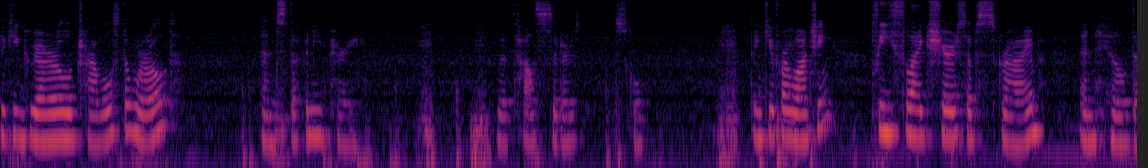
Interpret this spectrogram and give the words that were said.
Picky Girl travels the world, and Stephanie Perry with House Sitters School. Thank you for watching. Please like, share, subscribe, and hit the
